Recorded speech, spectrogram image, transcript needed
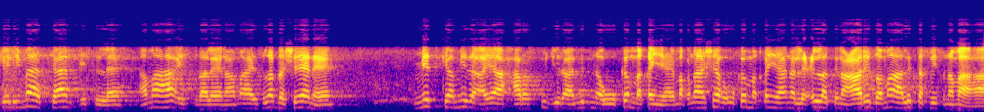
kelimaadkan isleh ama ha isdhaleen ama ha isla dhasheene mid kamida ayaa xaraf ku jira midna wuu ka maqan yahay. Maqnaanshaha uu ka maqan yahayna licilatin caarida ma aha litakfiifna ma aha.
